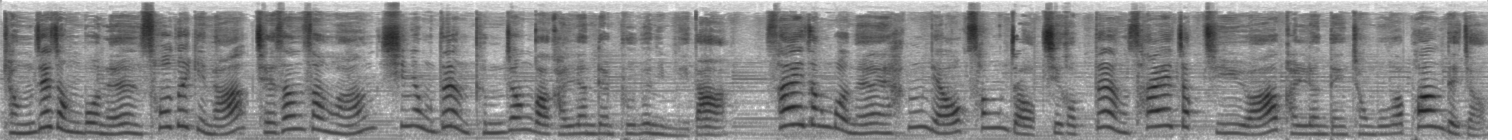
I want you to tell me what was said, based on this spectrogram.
경제 정보는 소득이나 재산 상황, 신용 등 금전과 관련된 부분입니다. 사회 정보는 학력, 성적, 직업 등 사회적 지위와 관련된 정보가 포함되죠.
